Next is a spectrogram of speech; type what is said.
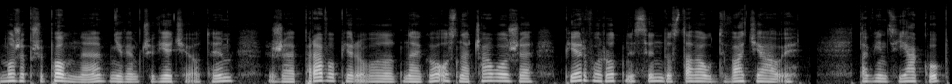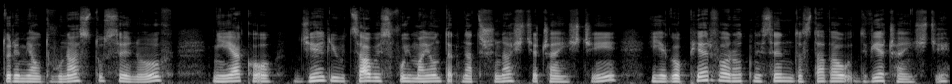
Może przypomnę, nie wiem czy wiecie o tym, że prawo pierworodnego oznaczało, że pierworodny syn dostawał dwa działy. Tak więc Jakub, który miał dwunastu synów, niejako dzielił cały swój majątek na trzynaście części i jego pierworodny syn dostawał dwie części,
